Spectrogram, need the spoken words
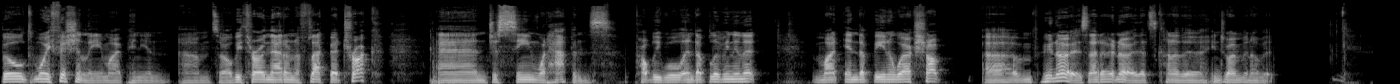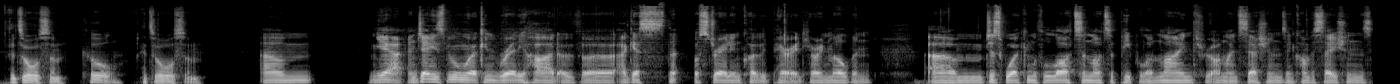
build more efficiently, in my opinion. Um, so I'll be throwing that on a flatbed truck and just seeing what happens. Probably will end up living in it. Might end up being a workshop. Um, who knows? I don't know. That's kind of the enjoyment of it. It's awesome. Cool. It's awesome. Um, yeah, and Jamie's been working really hard over, I guess, the Australian COVID period here in Melbourne. Um, just working with lots and lots of people online through online sessions and conversations.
